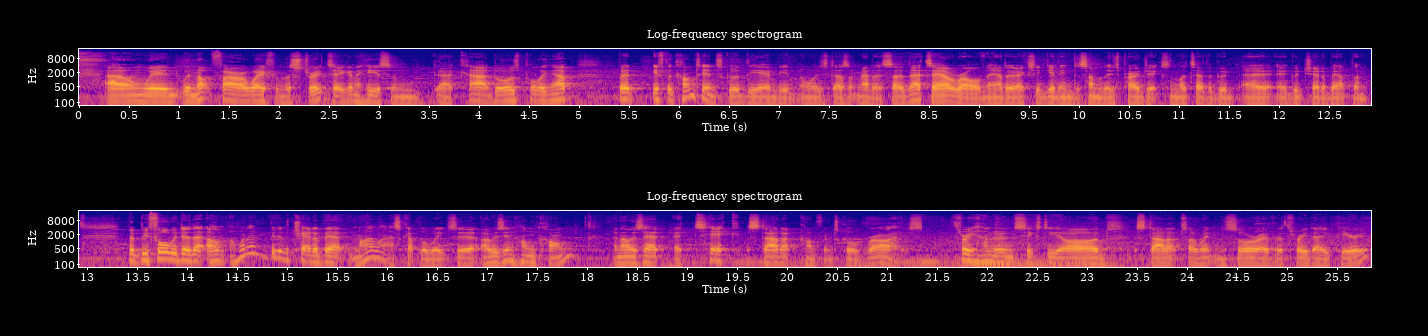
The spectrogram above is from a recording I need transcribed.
um, we're we're not far away from the street, so you're going to hear some uh, car doors pulling up. But if the content's good, the ambient noise doesn't matter. So that's our role now to actually get into some of these projects and let's have a good uh, a good chat about them. But before we do that, I'll, i want to have a bit of a chat about my last couple of weeks. Uh, I was in Hong Kong and I was at a tech startup conference called Rise. 360 odd startups I went and saw over a three day period.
